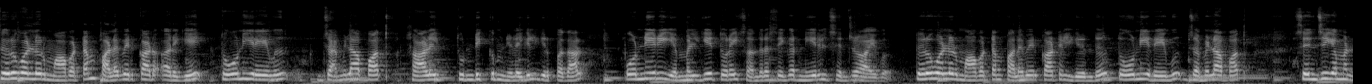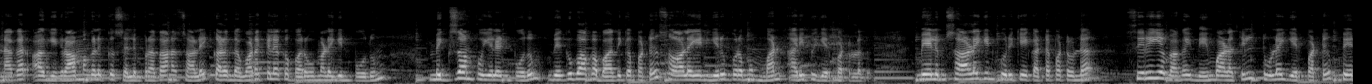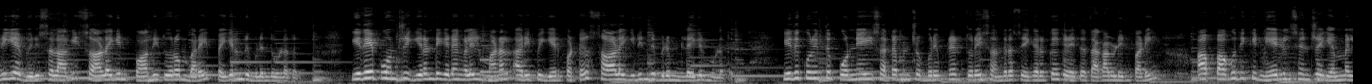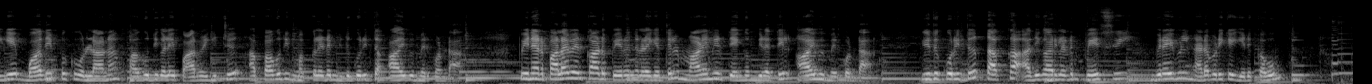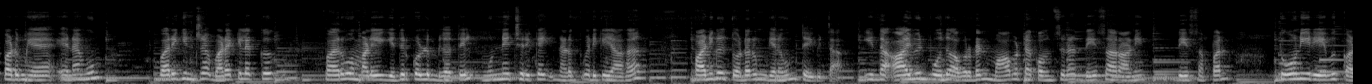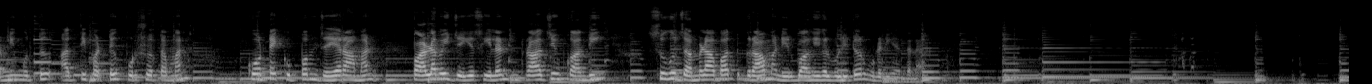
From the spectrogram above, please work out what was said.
திருவள்ளூர் மாவட்டம் பழவேற்காடு அருகே தோணிரேவு ஜமிலாபாத் சாலை துண்டிக்கும் நிலையில் இருப்பதால் பொன்னேரி எம்எல்ஏ துறை சந்திரசேகர் நேரில் சென்று ஆய்வு. திருவள்ளூர் மாவட்டம் பழவேற்காட்டில் இருந்து தோணிரேவு ஜமிலாபாத் செஞ்சியம்மன் நகர் ஆகிய கிராமங்களுக்கு செல்லும் பிரதான சாலை கடந்த வடகிழக்கு பருவமழையின் போதும் மிக்ஸாம் புயலின் போதும் வெகுவாக பாதிக்கப்பட்டு சாலையின் இருபுறமும் மண் அரிப்பு ஏற்பட்டுள்ளது. மேலும் சாலையின் குறுக்கே கட்டப்பட்டுள்ள சிறிய வகை மேம்பாலத்தில் துளை ஏற்பட்டு பெரிய விரிசலாகி சாலையின் பாதி தூரம் வரை பெயர்ந்து விழுந்துள்ளது. இதேபோன்று இரண்டு இடங்களில் மணல் அரிப்பு ஏற்பட்டு சாலை இடிந்து விடும் நிலையில் உள்ளது. இதுகுறித்து பொன்னேரி சட்டமன்ற உறுப்பினர் துரை சந்திரசேகருக்கு கிடைத்த தகவலின்படி அப்பகுதிக்கு நேரில் சென்ற எம்எல்ஏ பாதிப்புக்கு உள்ளான பகுதிகளை பார்வையிட்டு அப்பகுதி மக்களிடம் இதுகுறித்து ஆய்வு மேற்கொண்டார். பின்னர் பழவேற்காடு பேருந்து நிலையத்தில் மழைநீர் தேங்கும் இடத்தில் ஆய்வு மேற்கொண்டார். இதுகுறித்து தக்க அதிகாரிகளிடம் பேசி விரைவில் நடவடிக்கை எடுக்கவும் படும் எனவும் வருகின்ற வடகிழக்கு பருவமழையை எதிர்கொள்ளும் விதத்தில் முன்னெச்சரிக்கை நடவடிக்கையாக பணிகள் தொடரும் எனவும் தெரிவித்தார். இந்த ஆய்வின் போது அவருடன் மாவட்ட கவுன்சிலர் தேசாராணி தேசப்பன் தோணிரேவு கன்னிமுத்து அத்திப்பட்டு புருஷோத்தமன் கோட்டைக்குப்பம் ஜெயராமன் பழவை ஜெயசீலன் ராஜீவ் காந்தி சுகு ஜமலாபாத் கிராம நிர்வாகிகள் உள்ளிட்டோர் உடனிருந்தனர்.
